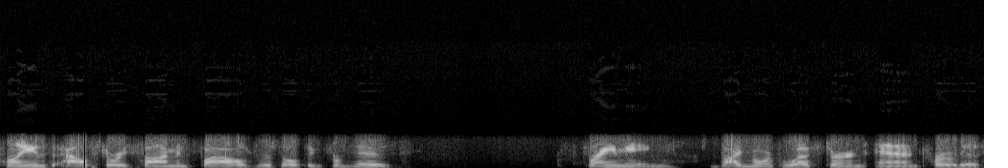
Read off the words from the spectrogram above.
claims Alstory Simon filed resulting from his framing by Northwestern and Protess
